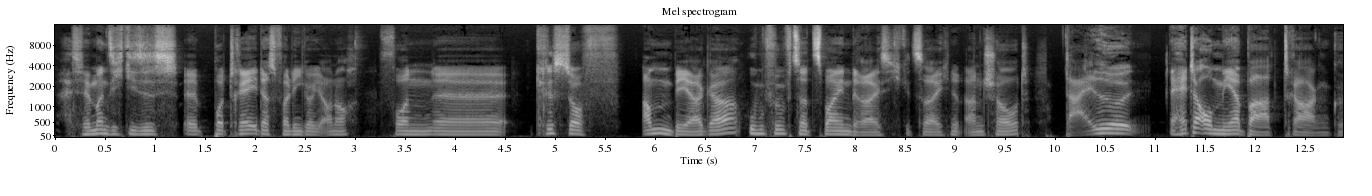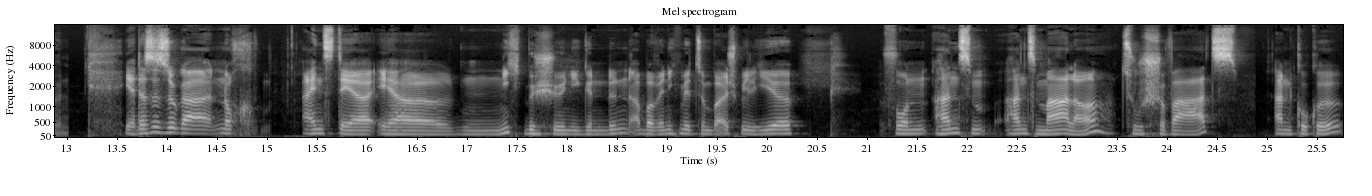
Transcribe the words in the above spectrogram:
Also wenn man sich dieses äh, Porträt, das verlinke ich euch auch noch, von äh, Christoph Amberger um 1532 gezeichnet anschaut, da also, er hätte auch mehr Bart tragen können. Ja, das ist sogar noch eins der eher nicht beschönigenden, aber wenn ich mir zum Beispiel hier von Hans, Hans Mahler zu Schwarz angucke,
